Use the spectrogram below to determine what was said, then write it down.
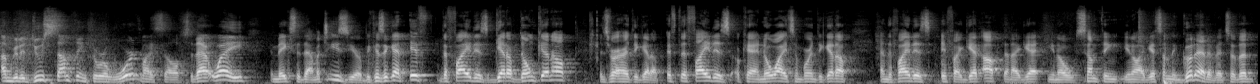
I'm gonna do something to reward myself. So that way it makes it that much easier. Because again, if the fight is get up, don't get up, it's very hard to get up. If the fight is okay, I know why it's important to get up, and the fight is if I get up, then I get you know something you know I get something good out of it. So that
